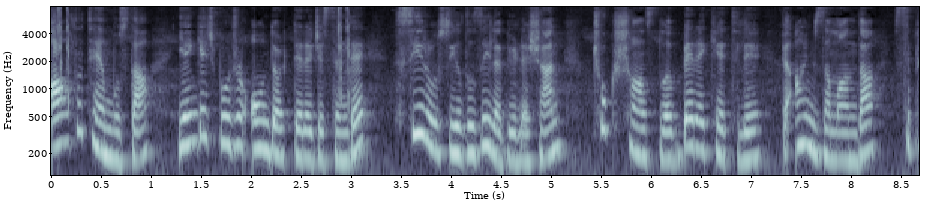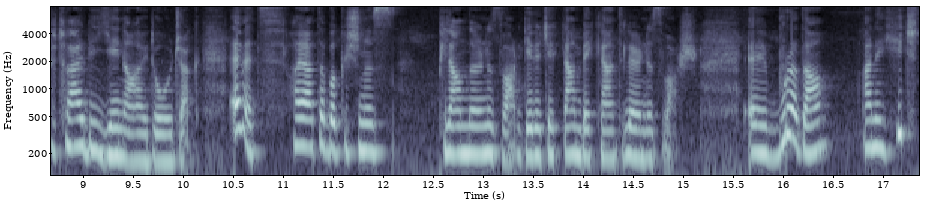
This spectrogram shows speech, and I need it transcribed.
6 Temmuz'da Yengeç burcun 14 derecesinde Sirius yıldızıyla birleşen çok şanslı, bereketli ve aynı zamanda spiritüel bir yeni ay doğacak. Evet, hayata bakışınız, planlarınız var, gelecekten beklentileriniz var. Ee, burada hani hiç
